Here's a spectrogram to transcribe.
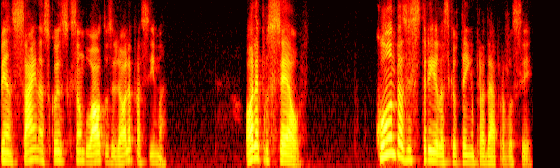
Pensai nas coisas que são do alto, ou seja, olha para cima. Olha para o céu. Conta as estrelas que eu tenho para dar para você.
